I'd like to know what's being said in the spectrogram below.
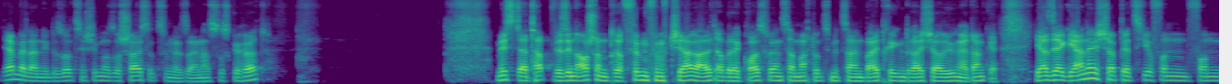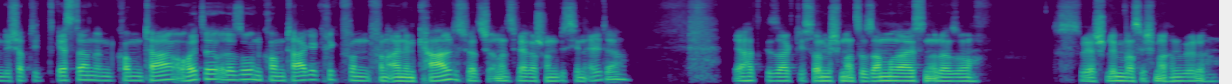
Ja, Melanie, du sollst nicht immer so scheiße zu mir sein. Hast du es gehört? Mist, ertappt. Wir sind auch schon 55 Jahre alt, aber der Kreuzfluencer macht uns mit seinen Beiträgen 30 Jahre jünger. Danke. Ja, sehr gerne. Ich habe jetzt hier von, von ich habe gestern einen Kommentar, heute oder so, einen Kommentar gekriegt von, von einem Karl. Das hört sich an, als wäre er schon ein bisschen älter. Der hat gesagt, ich soll mich mal zusammenreißen oder so. Das wäre schlimm, was ich machen würde.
